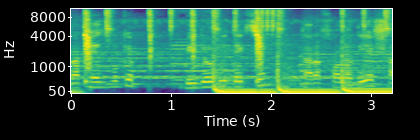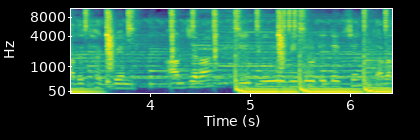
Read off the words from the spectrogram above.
যারা ফেসবুকে ভিডিওটি দেখছেন, তারা ফলো দিয়ে সাথে থাকবেন। আর যারা ইউটিউবে ভিডিওটি দেখছেন, তারা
